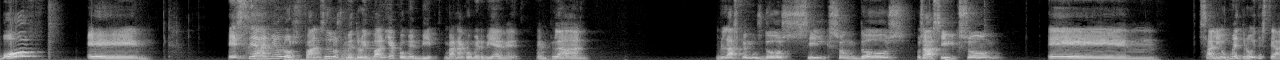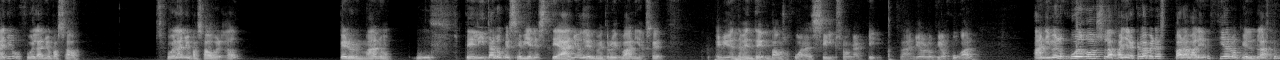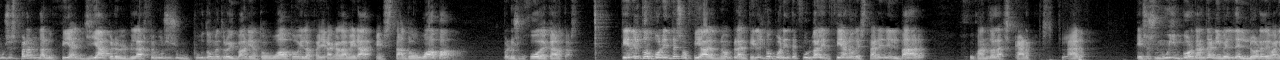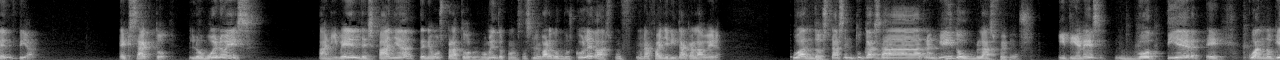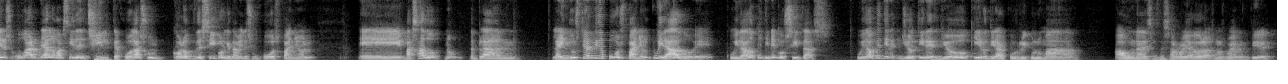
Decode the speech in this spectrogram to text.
Bof. Eh, este año los fans de los Metroidvania van a comer bien, ¿eh? En plan... Blasphemous 2, Silksong 2... O sea, Silksong... Eh, ¿Salió un Metroid este año o fue el año pasado? Fue el año pasado, ¿verdad? Pero hermano, uff, telita lo que se viene este año de Metroidvanias, ¿eh? evidentemente vamos a jugar al Silksong aquí. yo lo quiero jugar. A nivel juegos, la Fallera Calavera es para Valencia lo que el Blasphemous es para Andalucía. Ya, pero el Blasphemous es un puto Metroidvania todo guapo y la Fallera Calavera está todo guapa, pero es un juego de cartas. Tiene el componente social, ¿no? En plan, tiene el componente full valenciano de estar en el bar jugando a las cartas, claro. Eso es muy importante a nivel del lore de Valencia. Exacto. Lo bueno es, a nivel de España, tenemos para todos los momentos. Cuando estás en el bar con tus colegas, una fallerita calavera cuando estás en tu casa tranquilito, un Blasphemous. Y tienes God Tier. Eh, cuando quieres jugarte algo así del chill, te juegas un Call of the Sea, porque también es un juego español eh, basado, ¿no? En plan, la industria del videojuego español, cuidado, ¿eh? Cuidado que tiene cositas. Cuidado que tiene. Yo, tire... yo quiero tirar currículum a, a una de esas desarrolladoras, no os voy a mentir, ¿eh?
